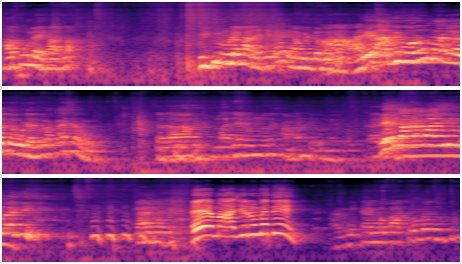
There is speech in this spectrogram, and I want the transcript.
हा पूल आहे का आपला? तिथून उड्या मारायचे का? या विंडो अरे आम्ही वरून मारलं होतं उड्या तुला काय सांगू? तर माझ्या रूममध्ये सामान ठेवून जागा माझी माझी काय बाबा? ए माझी रूम आहे ती. आम्ही काय मग बाथरूम झोपू?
